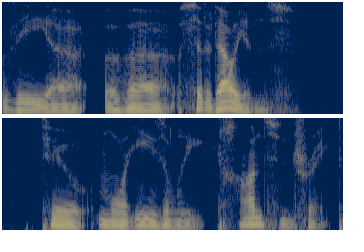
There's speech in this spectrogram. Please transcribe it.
the uh, the Citadelians to more easily concentrate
